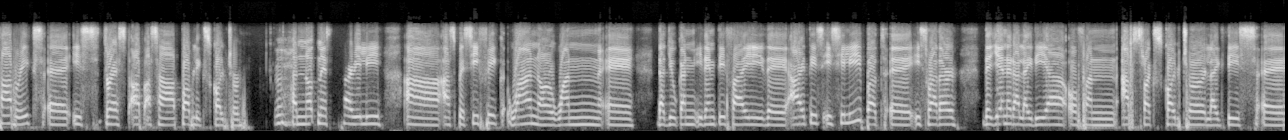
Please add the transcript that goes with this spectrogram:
fabrics uh, is dressed up as a public sculpture. And not necessarily uh, a specific one or one uh, that you can identify the artist easily, but uh, it's rather the general idea of an abstract sculpture like this uh,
